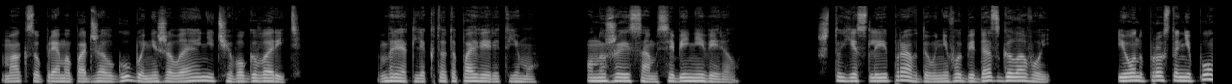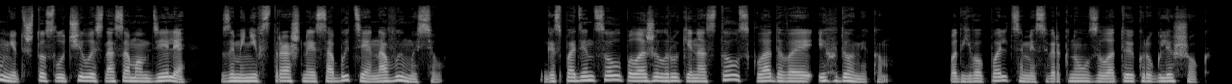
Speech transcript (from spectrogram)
Макс упрямо поджал губы, не желая ничего говорить. Вряд ли кто-то поверит ему. Он уже и сам себе не верил. Что если и правда у него беда с головой? И он просто не помнит, что случилось на самом деле, заменив страшные события на вымысел. Господин Сол положил руки на стол, складывая их домиком. Под его пальцами сверкнул золотой кругляшок.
